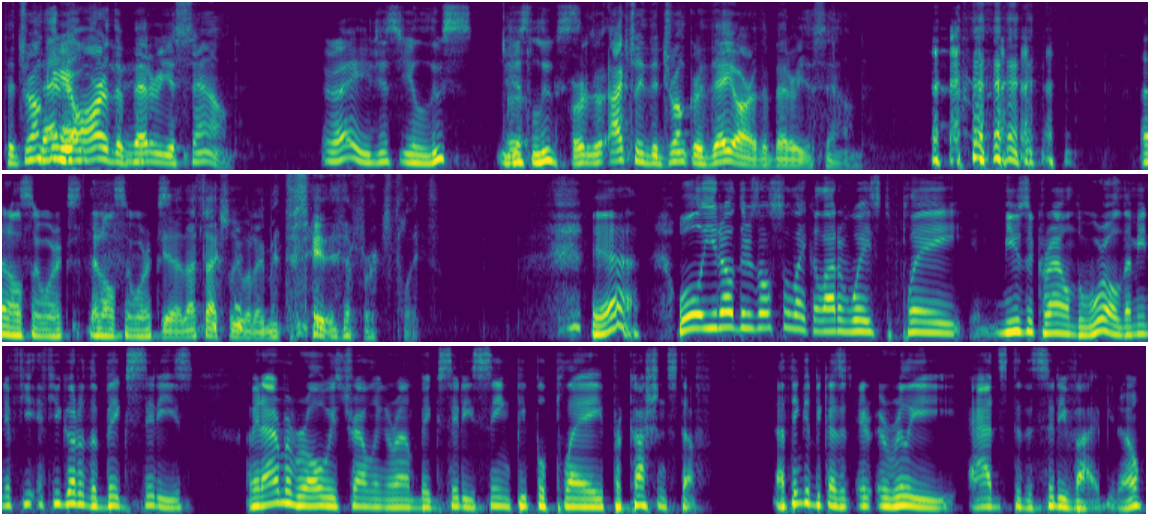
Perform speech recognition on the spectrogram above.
the drunker you are, the better you sound. right, you just you loose, you Yeah. just loose. Or actually, the drunker they are, the better you sound. That also works. That also works. Yeah, that's actually what I meant to say in the first place. Yeah. Well, you know, there's also like a lot of ways to play music around the world. I mean, if you if you go to the big cities, I mean, I remember always traveling around big cities, seeing people play percussion stuff. I think it's because it, it, it really adds to the city vibe, you know.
